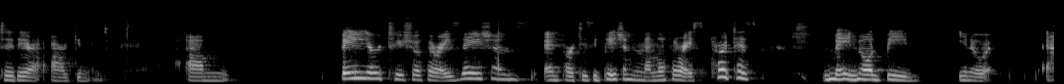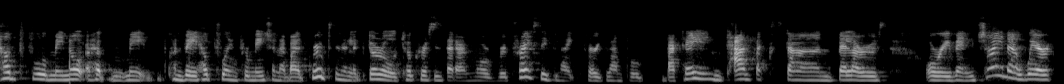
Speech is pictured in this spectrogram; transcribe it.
to their argument. Um, failure to issue authorizations and participation in unauthorized protest may not be, you know, helpful. May not help, may convey helpful information about groups in electoral autocracies that are more repressive, like for example Bahrain, Kazakhstan, Belarus, or even China, where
